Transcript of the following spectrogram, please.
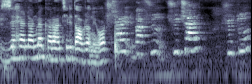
zehirlenme garantili davranıyor. Çay, bak şu, şu çay, şu su.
